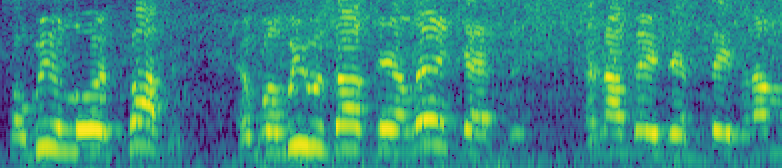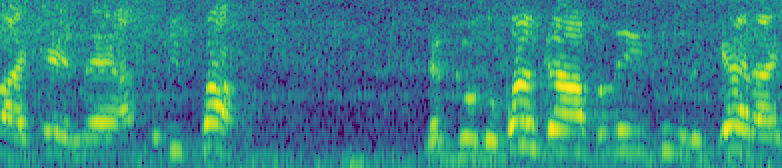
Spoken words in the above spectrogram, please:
So we the Lord's prophets. And when we was out there in Lancaster, and I made that statement, I'm like, yeah, man, I said, we prophets. The, the one guy believed he was a Gadite.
